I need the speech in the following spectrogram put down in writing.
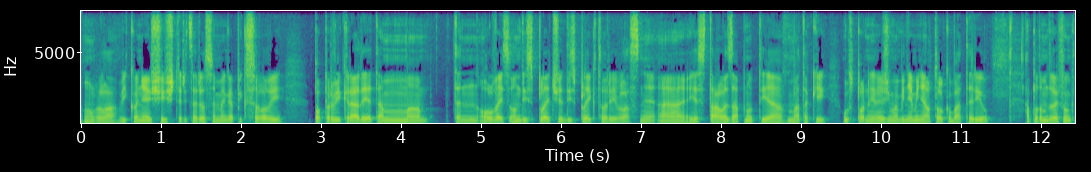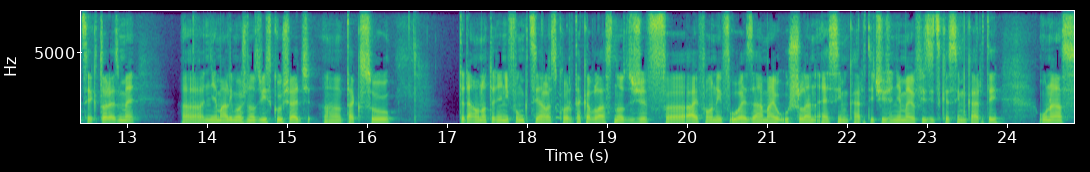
oveľa výkonnejší, 48 megapixelový. Poprvýkrát je tam ten always on display, čiže display, ktorý vlastne je stále zapnutý a má taký úsporný režim, aby nemínal toľko batériu. A potom dve funkcie, ktoré sme nemali možnosť vyskúšať, tak sú teda ono to není funkcia, ale skôr taká vlastnosť, že v iPhone v USA majú už len eSIM karty, čiže nemajú fyzické SIM karty. U nás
